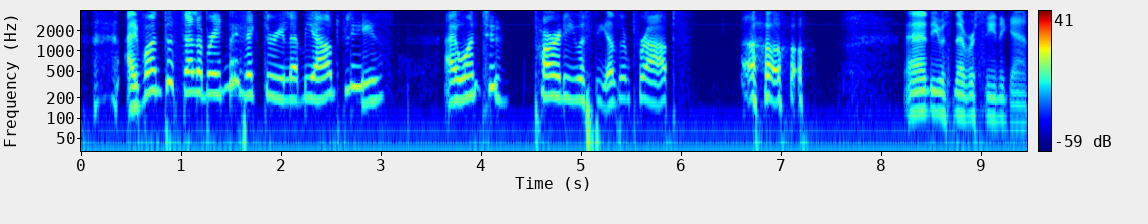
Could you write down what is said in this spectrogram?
I want to celebrate my victory. Let me out, please. I want to party with the other props. Oh and he was never seen again.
